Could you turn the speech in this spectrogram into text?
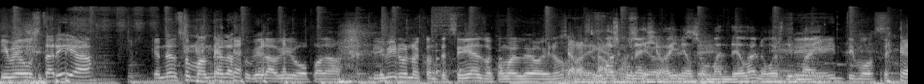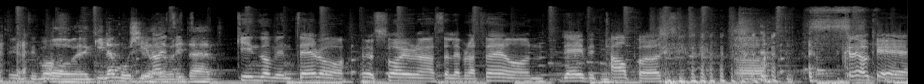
Y me gustaría que Nelson Mandela estuviera vivo para vivir un acontecimiento como el de hoy, ¿no? Ho vas conèixer, oi, Nelson Mandela? No ho has dit Sí, mai. íntimos, íntimos. Molt bé, quina emoció, de veritat. Kingdom entero, soy una celebración, David Calpert. Ah, creo que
